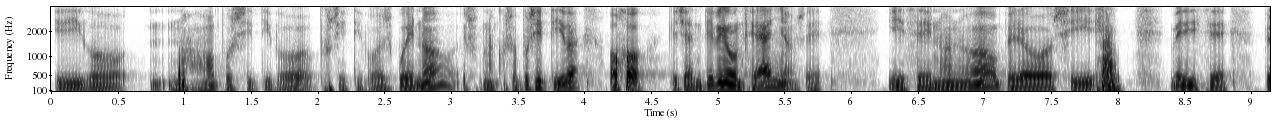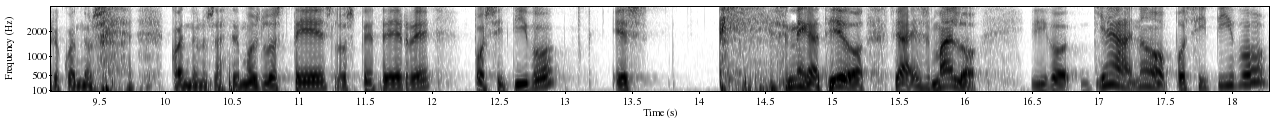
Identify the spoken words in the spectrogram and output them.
Y digo, no, positivo, positivo es bueno, es una cosa positiva. Ojo, que Jan tiene 11 años, ¿eh? Y dice, no, no, pero sí, me dice, pero cuando cuando nos hacemos los test, los PCR, positivo es, es negativo, o sea, es malo. Y digo, ya, no, positivo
